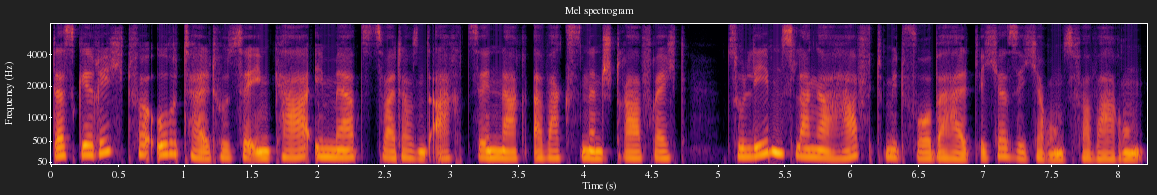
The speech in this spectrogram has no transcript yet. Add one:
Das Gericht verurteilt Hussein K. im März 2018 nach Erwachsenenstrafrecht zu lebenslanger Haft mit vorbehaltlicher Sicherungsverwahrung.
